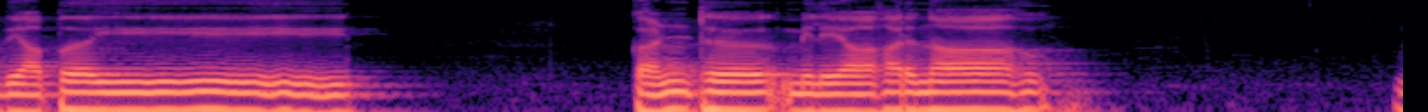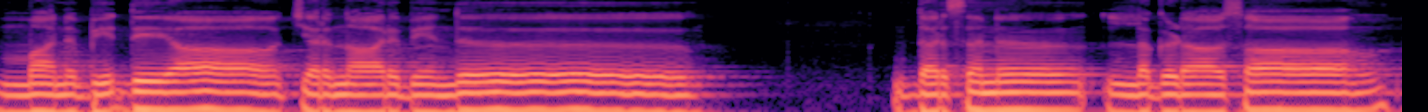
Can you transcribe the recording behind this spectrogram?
ਵਿਆਪਈ। ਕੰਠ ਮਿਲਿਆ ਹਰ ਨਾਹੁ। ਮਨ ਬਿਦਿਆ ਚਰਨਾਰ ਬਿੰਦ। ਦਰਸ਼ਨ ਲਗੜਾ ਸਾਹ।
